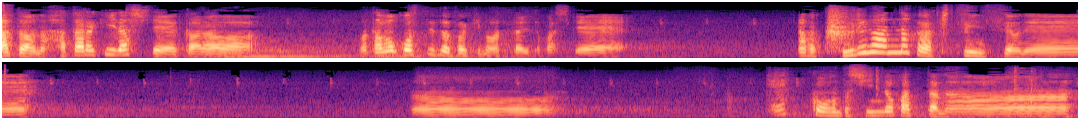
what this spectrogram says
あとあの、働き出してからは、まあ、タバコ吸ってた時もあったりとかして、なんか車の中がきついんですよね。うーん。結構ほんとしんどかったな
